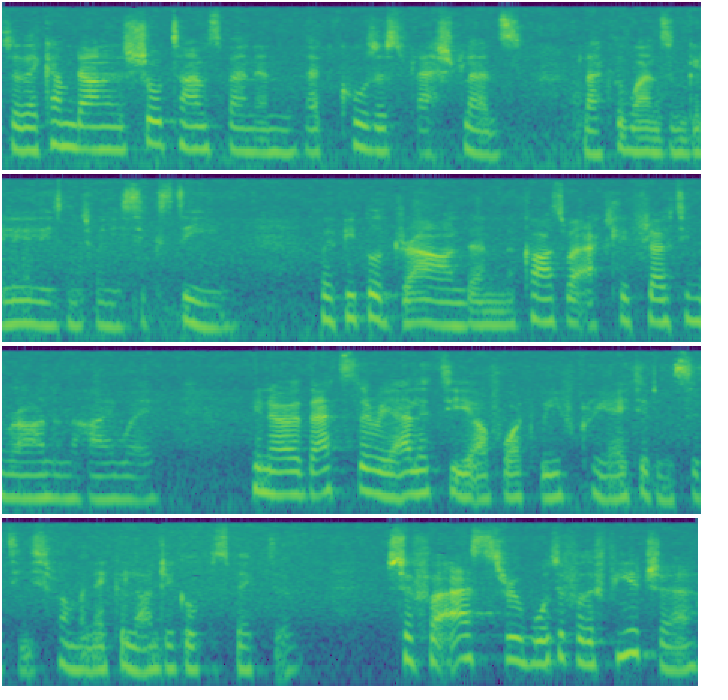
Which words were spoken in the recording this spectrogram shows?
So they come down in a short time span, and that causes flash floods like the ones in Galilees in 2016, where people drowned and the cars were actually floating around on the highway. You know, that's the reality of what we've created in cities from an ecological perspective. So for us, through Water for the Future,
